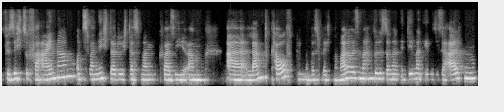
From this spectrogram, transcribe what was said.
für sich zu vereinnahmen. Und zwar nicht dadurch, dass man quasi ähm, äh, Land kauft, wie man das vielleicht normalerweise machen würde, sondern indem man eben diese alten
